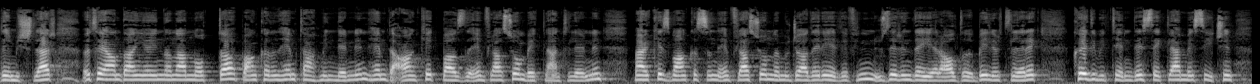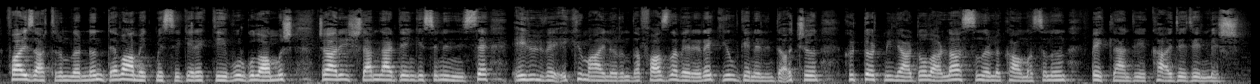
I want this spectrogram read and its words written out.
demişler. Öte yandan yayınlanan notta bankanın hem tahminlerinin hem de anket bazlı enflasyon beklentilerinin Merkez Bankası'nın enflasyonla mücadele hedefinin üzerinde yer aldığı belirtilerek kredibilitenin desteklenmesi için faiz artırımlarının devam etmesi gerektiği vurgulanmış. Cari işlemler dengesinin ise Eylül ve Ekim aylarında fazla vererek yıl genelinde açığın 44 milyar dolarla sınırlı kalmasını artmasının beklendiği kaydedilmiş.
